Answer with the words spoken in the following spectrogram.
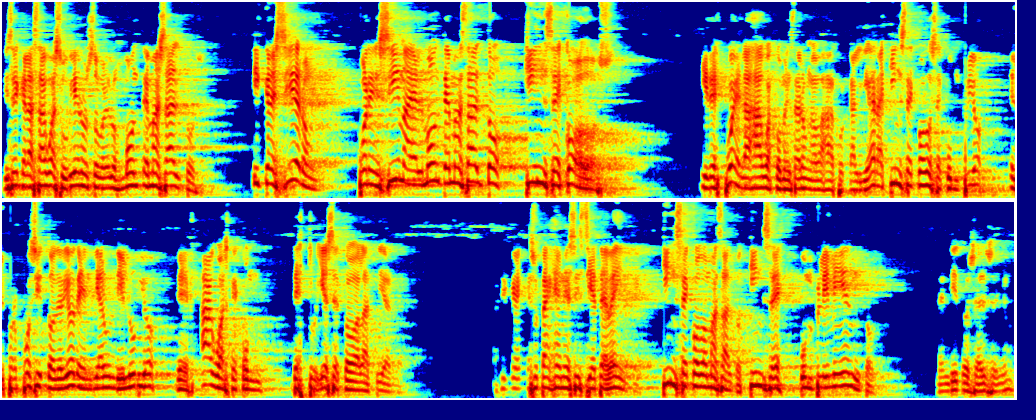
dice que las aguas subieron sobre los montes más altos y crecieron por encima del monte más alto 15 codos. Y después las aguas comenzaron a bajar, porque al llegar a 15 codos se cumplió el propósito de Dios de enviar un diluvio de aguas que destruyese toda la tierra. Así que eso está en Génesis 7:20. 15 codos más altos, 15 cumplimiento. Bendito sea el Señor.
